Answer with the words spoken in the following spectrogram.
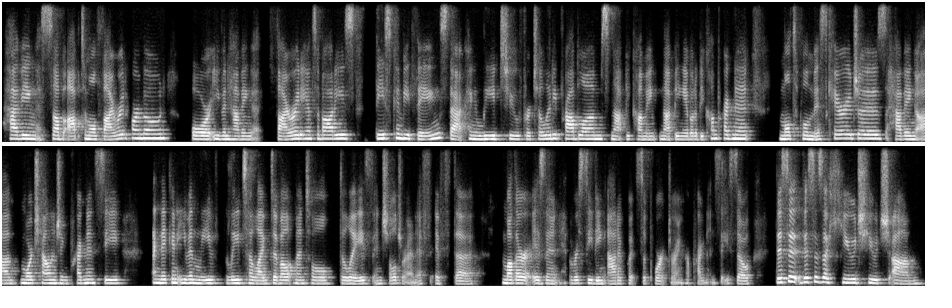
having suboptimal thyroid hormone or even having thyroid antibodies these can be things that can lead to fertility problems not becoming not being able to become pregnant multiple miscarriages having a more challenging pregnancy and they can even lead lead to like developmental delays in children if if the mother isn't receiving adequate support during her pregnancy so this is this is a huge huge um,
